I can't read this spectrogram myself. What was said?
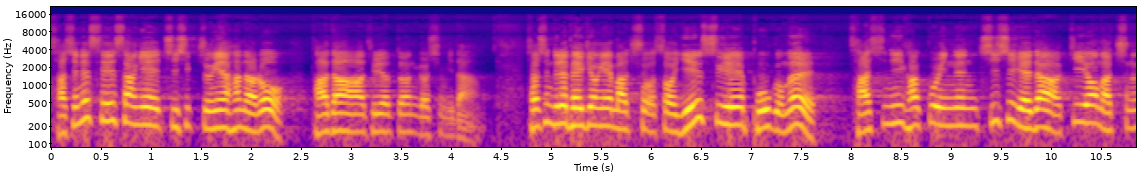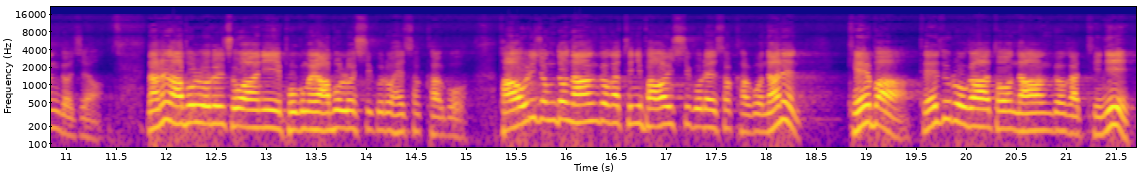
자신의 세상의 지식 중의 하나로 받아들였던 것입니다. 자신들의 배경에 맞추어서 예수의 복음을 자신이 갖고 있는 지식에다 끼워 맞추는 거죠. 나는 아볼로를 좋아하니 복음을 아볼로식으로 해석하고 바울이 좀 더 나은 것 같으니 바울식으로 해석하고 나는 게바 베드로가 더 나은 것 같으니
